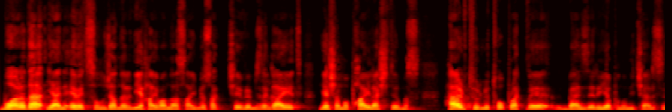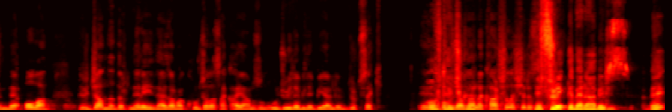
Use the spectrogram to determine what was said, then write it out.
Bu arada yani evet solucanları niye hayvandan saymıyorsak çevremizde gayet yaşamı paylaştığımız her türlü toprak ve benzeri yapının içerisinde olan bir canlıdır. Nereyi ne zaman kurcalasak ayağımızın ucuyla bile bir yerleri dürtsek e, Ortaya karşılaşırız. Ve sürekli beraberiz ve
